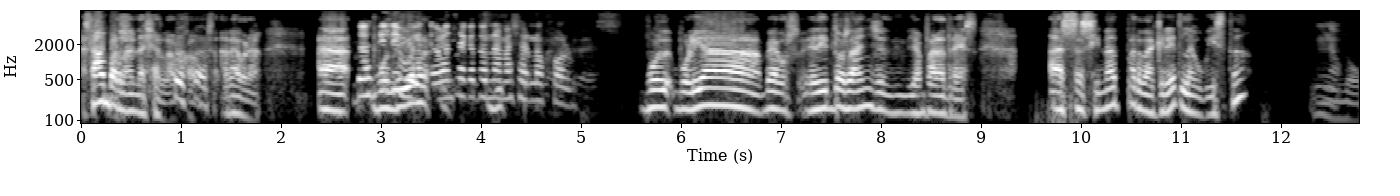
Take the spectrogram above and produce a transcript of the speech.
Estàvem parlant de Sherlock Holmes. A veure, uh, 2018, voldria, abans de que tornem a Sherlock Holmes. vol- volia... Veus, he dit dos anys, ja en farà tres. Assassinat per decret, l'heu vista? No. no.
